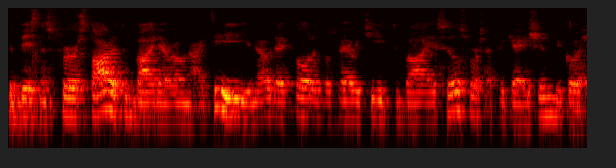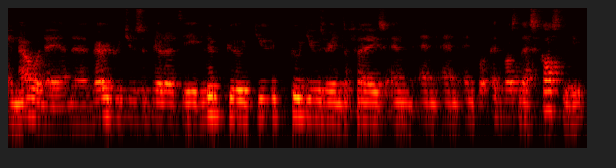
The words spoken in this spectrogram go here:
the business first started to buy their own IT. You know, they thought it was very cheap to buy a Salesforce application because you know they had a very good usability, looked good, good user interface, and and and it was less costly.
